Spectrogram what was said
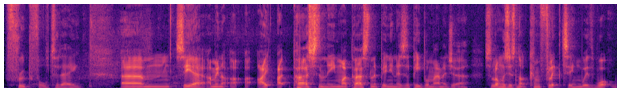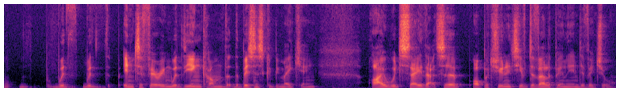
fruitful today. Um, so yeah, I mean, I, I, I personally, my personal opinion as a people manager, so long as it's not conflicting with what with with interfering with the income that the business could be making, I would say that's a opportunity of developing the individual.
